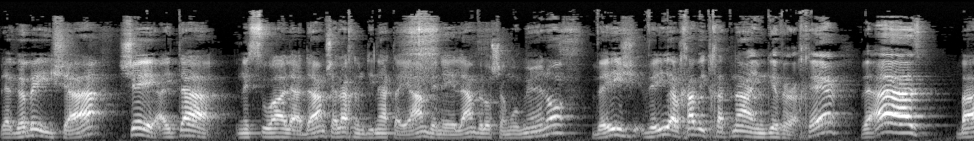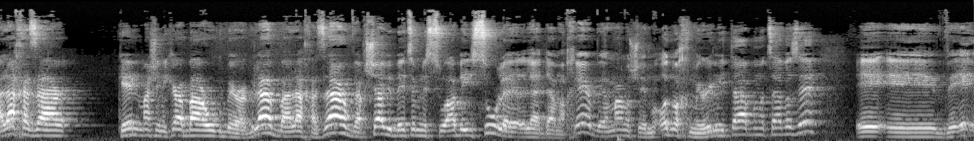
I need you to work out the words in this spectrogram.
לגבי אישה שהייתה נשואה לאדם שהלך למדינת הים ונעלם ולא שמעו ממנו והיא, והיא הלכה והתחתנה עם גבר אחר ואז בעלה חזר, כן, מה שנקרא בא הרוג ברגליו, בעלה חזר ועכשיו היא בעצם נשואה באיסור לאדם אחר ואמרנו שהם מאוד מחמירים איתה במצב הזה. אה, אה,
